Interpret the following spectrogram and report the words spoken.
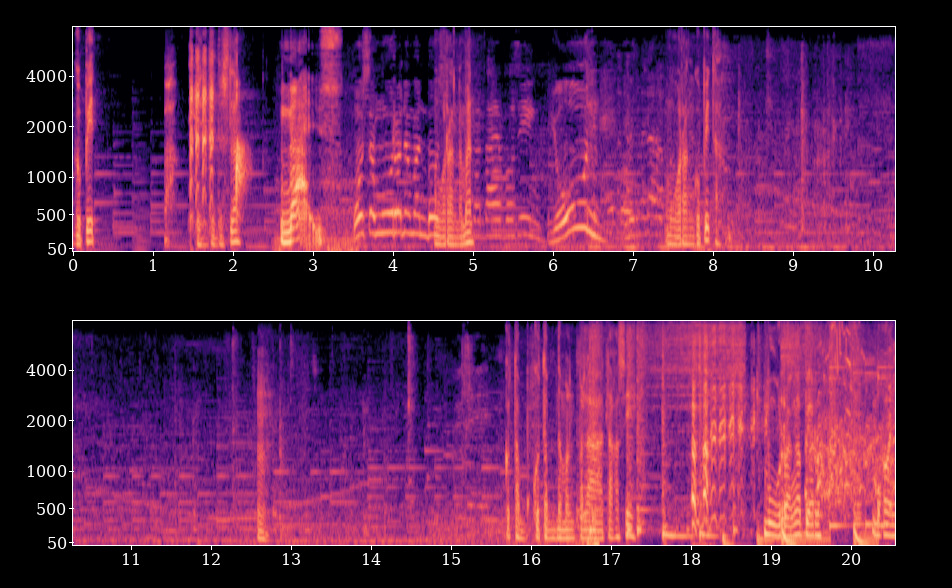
Gupit. Ba, 22 lang. Boss, ang mura naman, boss. Mura naman. Yun! Murang gupit, ah. Hmm. Kutab-kutab naman pala ata kasi. Mura nga pero mukhang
